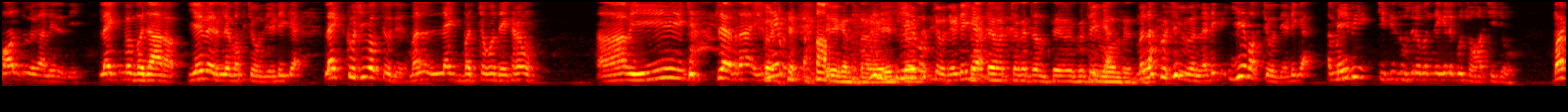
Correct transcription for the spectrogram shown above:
फालतू में गाली दे दी। लाइक मैं बजा रहा हूँ। ये मेरे लिए बकचोदी है ठीक है? लाइक कुछ भी बकचोदी है। मैं लाइक बच्चों को देख रहा हूँ। हाँ भाई क्या चल रहा है? ये ये करता है। ये ये बकचोदी है ठीक है? बच्चों को चलते हुए कुछ ही बोल देते मतलब कुछ भी बोल रहा है ठीक है? ये बकचोदी है ठीक है? मे बी किसी दूसरे बंदे के लिए कुछ और चीज़ हो but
